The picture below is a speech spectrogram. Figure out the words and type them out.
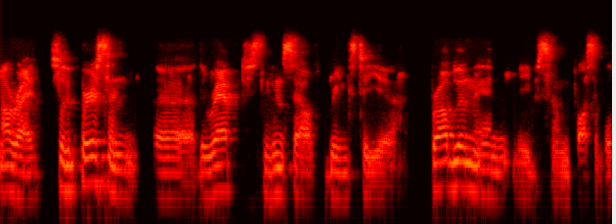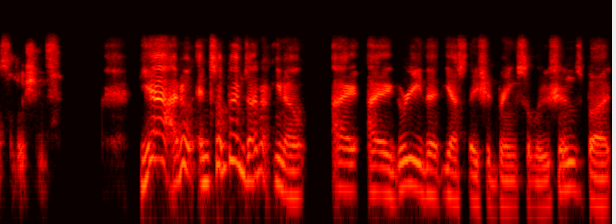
All right. So the person, uh, the rep himself, brings to you a problem and maybe some possible solutions. Yeah, I don't. And sometimes I don't. You know, I I agree that yes, they should bring solutions, but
